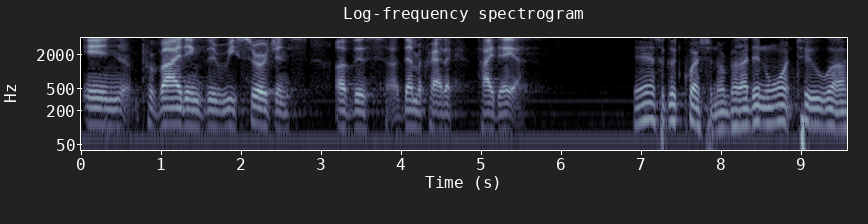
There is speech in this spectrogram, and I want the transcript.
in providing the resurgence of this uh, democratic paideia? Yeah, it's a good question, but I didn't want to uh,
